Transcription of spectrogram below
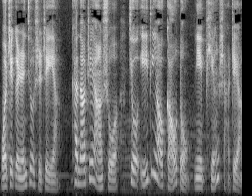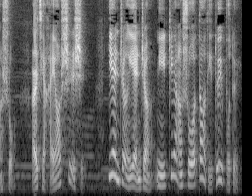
我这个人就是这样，看到这样说，就一定要搞懂你凭啥这样说，而且还要试试验证验证你这样说到底对不对。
